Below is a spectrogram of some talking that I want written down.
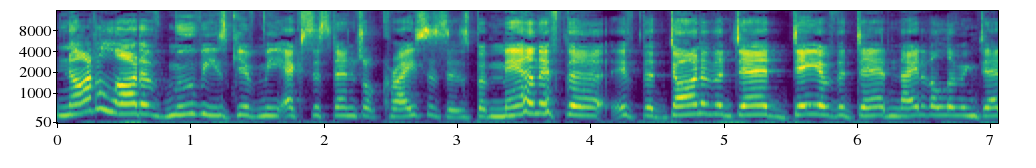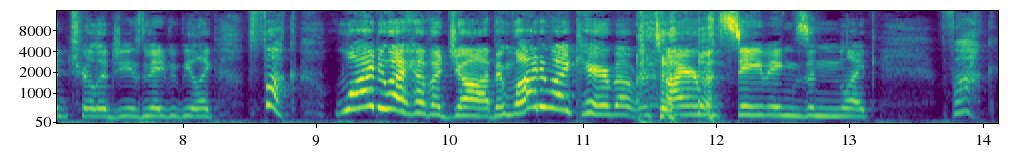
not a lot of movies give me existential crises, but man, if the if the Dawn of the Dead, Day of the Dead, Night of the Living Dead trilogy has made me be like, fuck, why do I have a job and why do I care about retirement savings and like, fuck.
